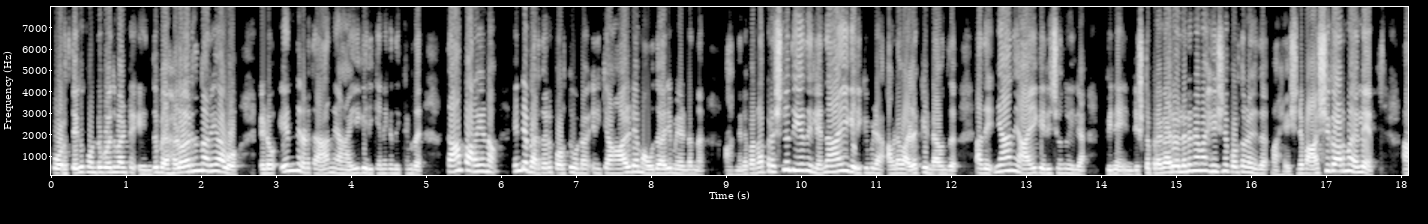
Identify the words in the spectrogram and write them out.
പുറത്തേക്ക് കൊണ്ടുപോയെന്ന് പറഞ്ഞിട്ട് എന്ത് ബഹളമായിരുന്നു അറിയാവോ? എടോ എന്തിനാണ് താൻ ന്യായീകരിക്കാനൊക്കെ നിൽക്കുന്നത് താൻ പറയണം എന്റെ ഭർത്താവിനെ പുറത്തു കൊണ്ടുപോകാൻ എനിക്ക് ആരുടെ ഔദാര്യം വേണ്ടെന്ന്. അങ്ങനെ പറഞ്ഞാൽ പ്രശ്നം തീരുന്നില്ല ന്യായീകരിക്കുമ്പോഴാണ് അവിടെ വഴക്കുണ്ടാവുന്നത്. അതെ ഞാൻ ന്യായീകരിച്ചൊന്നുമില്ല. പിന്നെ എന്റെ ഇഷ്ടപ്രകാരം അല്ലല്ലോ ഞാൻ മഹേഷിനെ പുറത്തുണ്ടായത്. മഹേഷിന്റെ വാശി കാരണമല്ലേ? ആ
